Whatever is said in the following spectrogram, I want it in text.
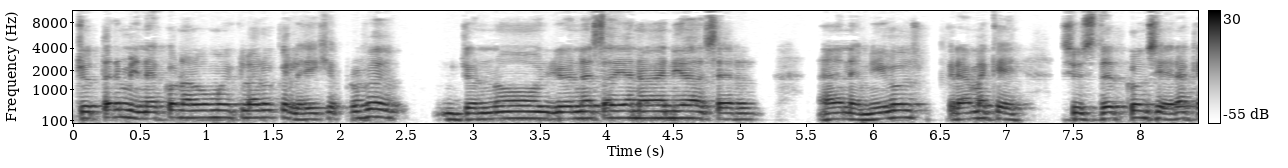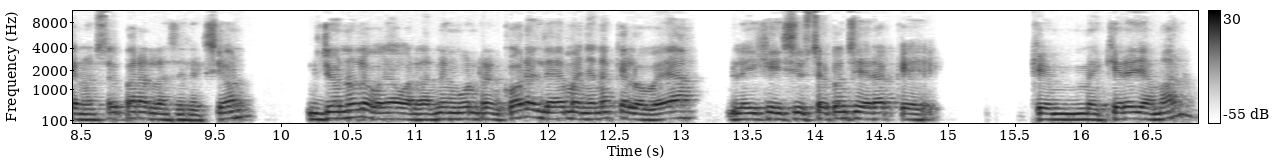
yo terminé con algo muy claro que le dije, profe, yo no, yo en esta día no he venido a ser enemigos, créame que si usted considera que no estoy para la selección, yo no le voy a guardar ningún rencor, el día de mañana que lo vea, le dije, y si usted considera que, que me quiere llamar,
